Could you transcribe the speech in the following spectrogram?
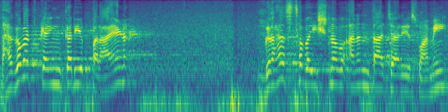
भगवत कैंकर्य परायण गृहस्थ वैष्णव अनंताचार्य स्वामी,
